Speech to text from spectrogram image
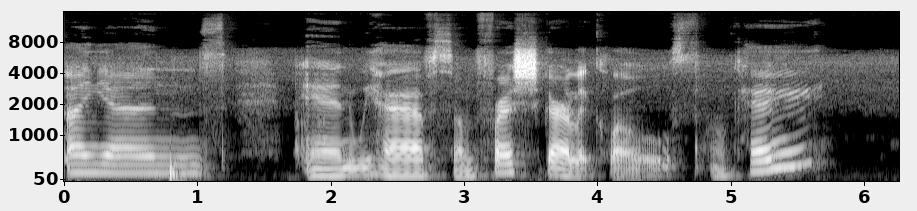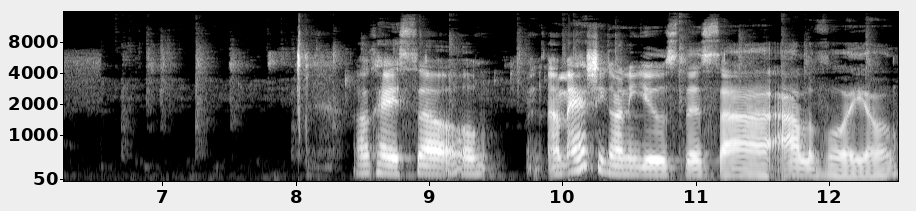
onions and we have some fresh garlic cloves. Okay. Okay, so I'm actually going to use this uh, olive oil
